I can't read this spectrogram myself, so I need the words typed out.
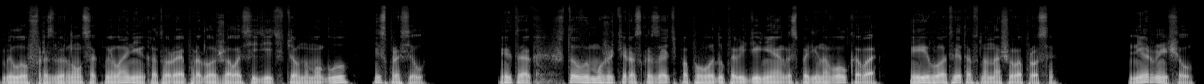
Белов развернулся к Милане, которая продолжала сидеть в темном углу, и спросил. «Итак, что вы можете рассказать по поводу поведения господина Волкова и его ответов на наши вопросы?» Нервничал,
